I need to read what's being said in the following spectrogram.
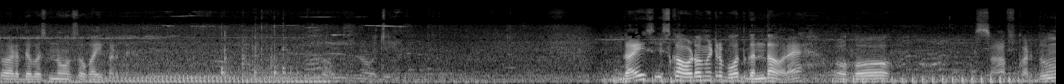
कर दे, बस नौ सौ का ही कर दे। गाइस इसका ऑडोमीटर बहुत गंदा हो रहा है। ओहो, साफ़ कर दूँ?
